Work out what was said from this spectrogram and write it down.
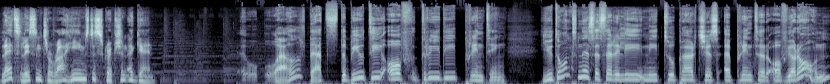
Let's listen to Raheem's description again. Well, that's the beauty of 3D printing. You don't necessarily need to purchase a printer of your own.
